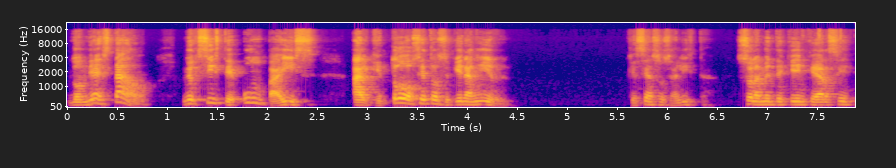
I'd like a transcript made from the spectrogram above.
donde ha estado. No existe un país al que todos estos se quieran ir que sea socialista. Solamente quieren quedarse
